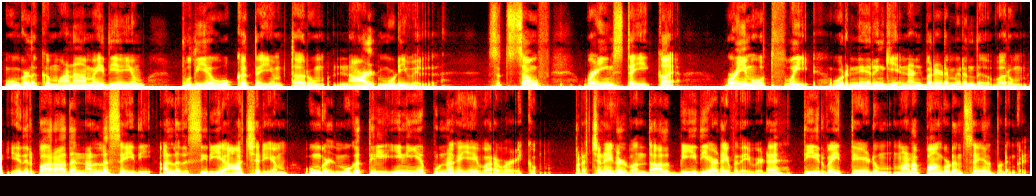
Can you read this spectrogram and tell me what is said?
உங்களுக்கு மன அமைதியையும் புதிய ஊக்கத்தையும் தரும் நாள் முடிவில். ஒரு நெருங்கிய நண்பரிடமிருந்து வரும் எதிர்பாராத நல்ல செய்தி அல்லது சிறிய ஆச்சரியம் உங்கள் முகத்தில் இனிய புன்னகையை வரவழைக்கும். பிரச்சனைகள் வந்தால் பீதி அடைவதை விட தீர்வை தேடும் மனப்பாங்குடன் செயல்படுங்கள்.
